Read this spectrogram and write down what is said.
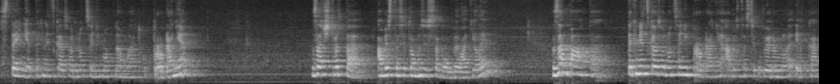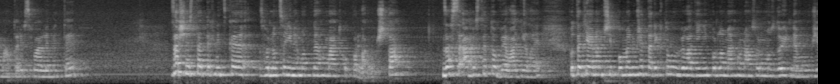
stejně technické zhodnocení hmotného majetku pro daně. Za čtvrté, abyste si to mezi sebou vyladili. Za páté, Technické zhodnocení pro daně, abyste si uvědomili, jaké má tady svoje limity. Za šesté technické zhodnocení nehmotného majetku podle účta. Zase, abyste to vyladili. V podstatě jenom připomenu, že tady k tomu vyladění podle mého názoru moc dojít nemůže,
